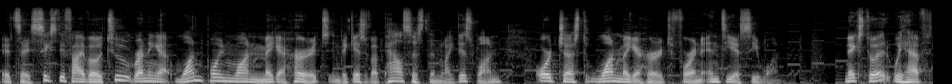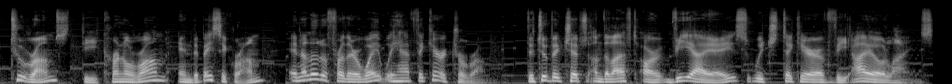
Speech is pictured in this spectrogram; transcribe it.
It's a 6502 running at 1.1 MHz in the case of a PAL system like this one, or just 1 MHz for an NTSC one. Next to it, we have two ROMs, the kernel ROM and the basic ROM, and a little further away, we have the character ROM. The two big chips on the left are VIAs, which take care of the I.O. lines.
